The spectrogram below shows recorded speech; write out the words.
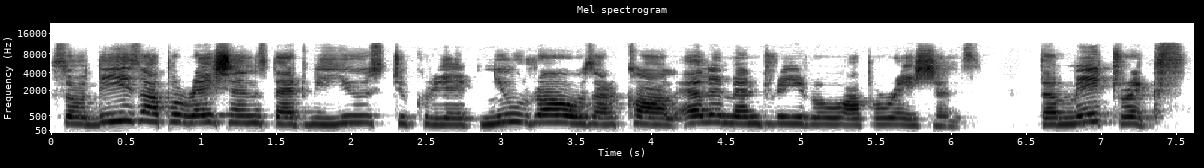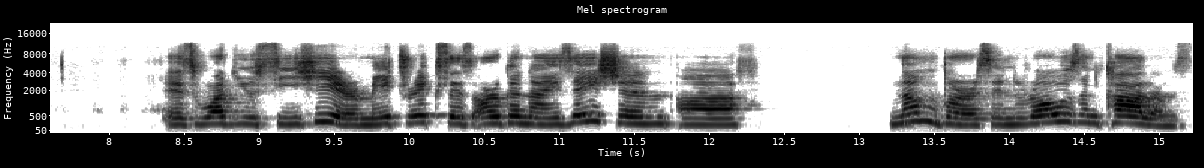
So these operations that we use to create new rows are called elementary row operations. The matrix is what you see here. Matrix is organization of numbers in rows and columns.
